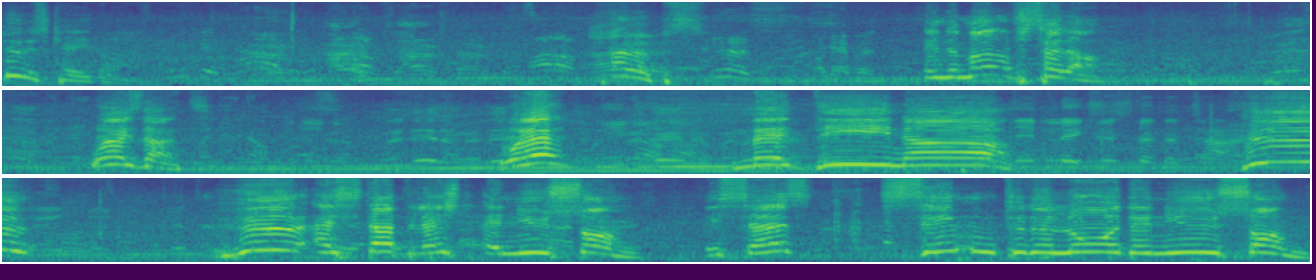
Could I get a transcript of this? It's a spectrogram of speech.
Who is Kedar? Arabs. Yes Okay but in the mount of Salah. Where is that? Where? Medina. Who who established a new song? It says, Sing to the Lord a new song.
